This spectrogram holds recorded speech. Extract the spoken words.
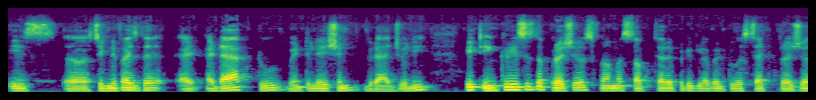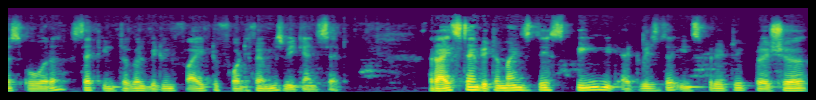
is uh, signifies the ad adapt to ventilation gradually. It increases the pressures from a subtherapeutic level to a set pressures over a set interval between 5 to 45 minutes we can set. Rise time determines the speed at which the inspiratory pressure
